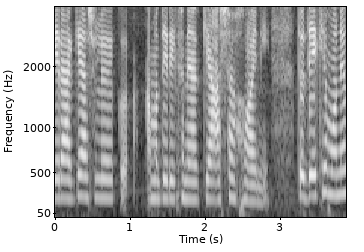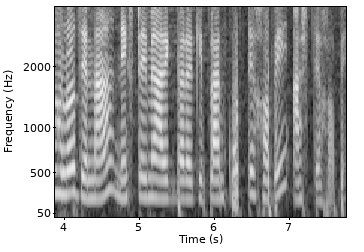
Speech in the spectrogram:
এর আগে আসলে আমাদের এখানে আর কি আসা হয়নি। তো দেখে মনে হলো যে না নেক্সট টাইমে আরেকবার আর কি প্ল্যান করতে হবে, আসতে হবে।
